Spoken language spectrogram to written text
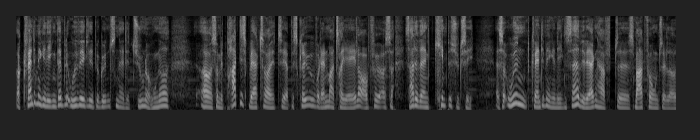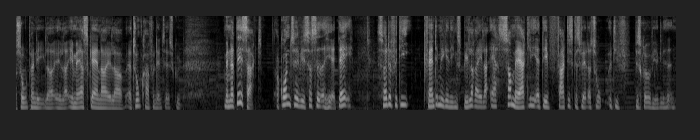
Og kvantemekanikken den blev udviklet i begyndelsen af det 20. århundrede, og som et praktisk værktøj til at beskrive, hvordan materialer opfører sig, så har det været en kæmpe succes. Altså uden kvantemekanikken, så havde vi hverken haft øh, smartphones, eller solpaneler, eller MR-scanner, eller atomkraft for den sags skyld. Men når det er sagt, og grunden til, at vi så sidder her i dag, så er det fordi kvantemekanikkens spilleregler er så mærkelige, at det faktisk er svært at tro, at de beskriver virkeligheden.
